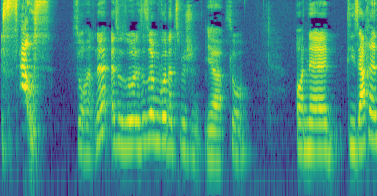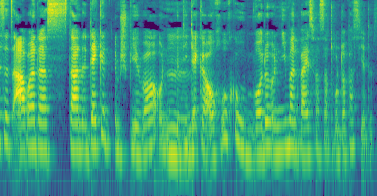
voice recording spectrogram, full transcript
ist aus. So, ne? Also so, das ist irgendwo dazwischen. Ja. So. Und äh, die Sache ist jetzt aber, dass da eine Decke im Spiel war und mhm. die Decke auch hochgehoben wurde und niemand weiß, was da drunter passiert ist.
